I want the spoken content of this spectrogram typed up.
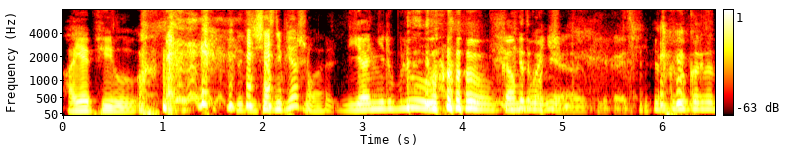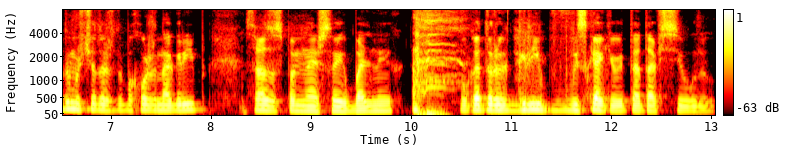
А я пил. Ты сейчас не пьешь его? Я не люблю такой, Ну, когда думаешь что-то, что похоже на гриб, сразу вспоминаешь своих больных, у которых гриб выскакивает отовсюду.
